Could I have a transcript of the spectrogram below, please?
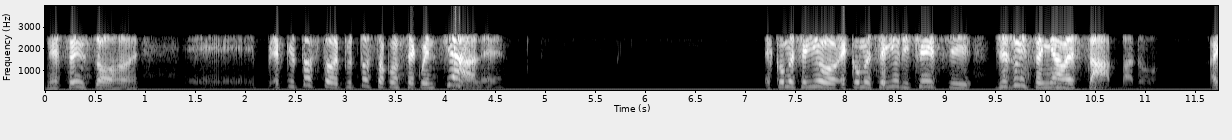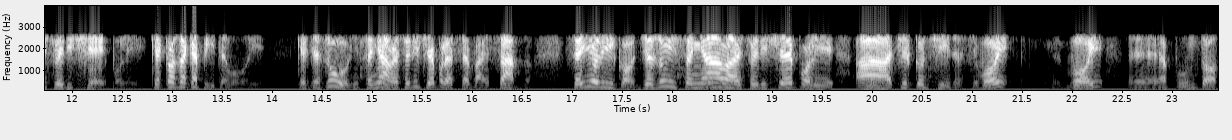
Nel senso, eh, è piuttosto, è piuttosto conseguenziale. È come, io, è come se io dicessi Gesù insegnava il sabato ai suoi discepoli. Che cosa capite voi? Che Gesù insegnava ai suoi discepoli a osservare il sabato. Se io dico Gesù insegnava ai suoi discepoli a circoncidersi, voi, voi eh, appunto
